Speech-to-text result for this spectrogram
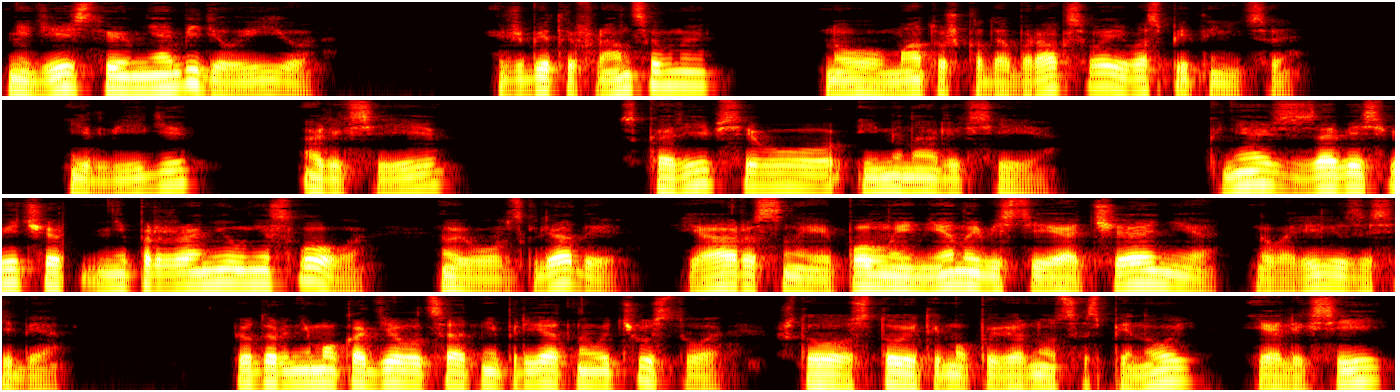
ни действием не обидел ее. Эльжбеты Францевны? Но матушка добра к своей воспитаннице. Едвиги? Алексея? Скорее всего, именно Алексея. Князь за весь вечер не проронил ни слова, но его взгляды, яростные, полные ненависти и отчаяния, говорили за себя. Федор не мог отделаться от неприятного чувства, что стоит ему повернуться спиной, и Алексей,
